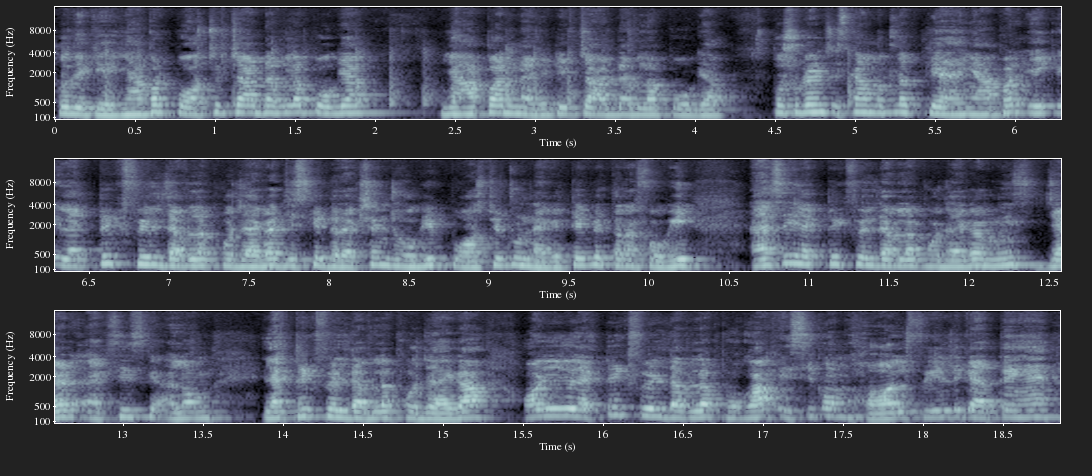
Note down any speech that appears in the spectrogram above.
तो देखिए, यहाँ पर पॉजिटिव चार्ज डेवलप हो गया, यहाँ पर नेगेटिव चार्ज डेवलप हो गया. तो स्टूडेंट्स इसका मतलब क्या है? यहाँ पर एक इलेक्ट्रिक फ़ील्ड डेवलप हो जाएगा, जिसकी डायरेक्शन जो होगी पॉजिटिव टू नेगेटिव की तरफ़ होगी। ऐसे इलेक्ट्रिक फ़ील्ड डेवलप हो जाएगा मींस जेड एक्सिस के अलोंग इलेक्ट्रिक फ़ील्ड डेवलप हो जाएगा। और ये जो इलेक्ट्रिक फ़ील्ड डेवलप होगा, इसी को हम हॉल फ़ील्ड कहते हैं।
